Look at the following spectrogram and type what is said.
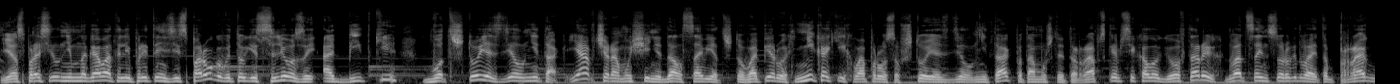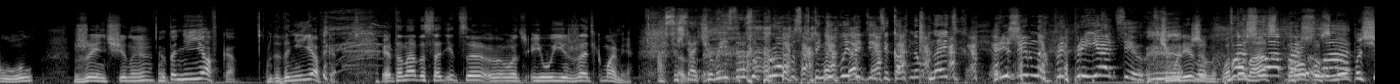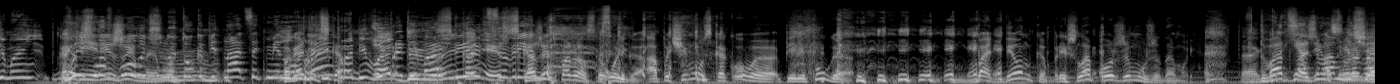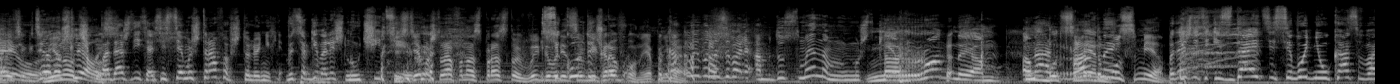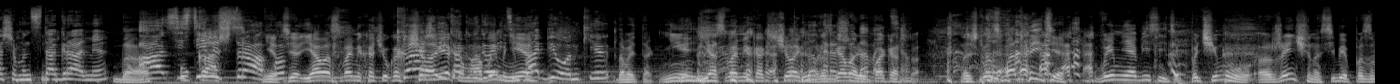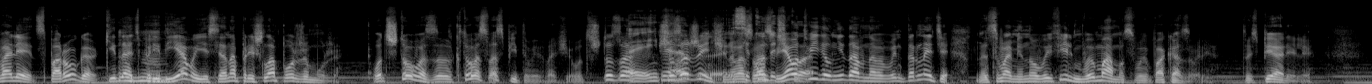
Я спросил, не многовато ли претензий с порога, в итоге слезы обидки. Вот что я сделал не так. Я вчера мужчине дал совет, что, во-первых, никаких вопросов, что я сделал не так, потому что это рабская психология. Во-вторых, 2742 это прогул женщины. Это не явка. Вот Это не явка. Это надо садиться э, вот, и уезжать к маме. А слушайте, а что вы ей сразу пропуск-то не выдадите, как на, на этих режимных предприятиях? Почему режимных? Вот у Вошла, нас пошла. пропуск. Ну почему... и- Какие Вышла режимные? в булочную только 15 минут. Погодите, да? пробивать и пробивать дыры, дыры конечно. всё время. Скажите, пожалуйста, Ольга, а почему, с какого перепуга бабенка пришла позже мужа домой? Так, В я же вам 21.42. говорю. Где она шлялась? Подождите, а система штрафов, что ли, у них нет? Вы, Сергей Валерьевич, научите. Система штрафа у нас простой. Выговорится в микрофон, я Как мы понимаю. его называли? Амбудсменом мужским? Народный ам- омбудсмен. Народный- Омбудсмен. Подождите, издайте сегодня указ в вашем инстаграме Да. о системе Указ. штрафов. Нет, я- я вас с вами хочу как с Каждый, человеком, как вы а вы говорите, мне... бабенки. Давайте так, не, я с вами как с человеком Ну, хорошо, разговариваю пока давайте. что. Значит, вот смотрите, вы мне объясните, почему э, женщина себе позволяет с порога кидать предъявы, если она пришла позже мужа? Вот что у вас, за- кто вас воспитывает вообще? Вот что за, Э, что за женщина э, вас воспитывает? Я вот видел недавно в интернете с вами новый фильм, вы маму свою показывали, то есть пиарили.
